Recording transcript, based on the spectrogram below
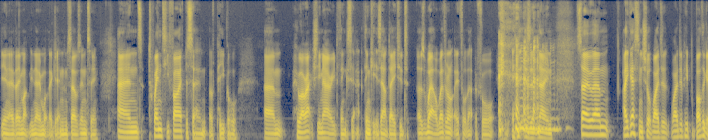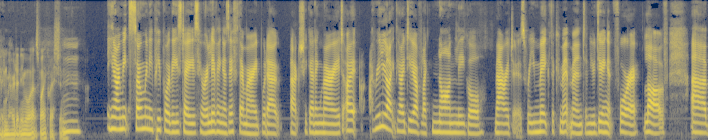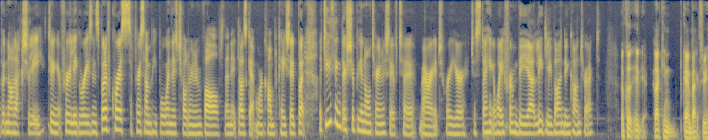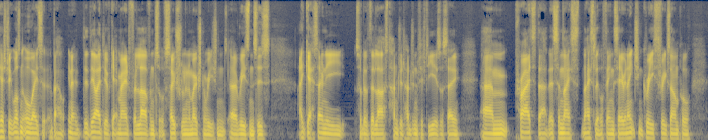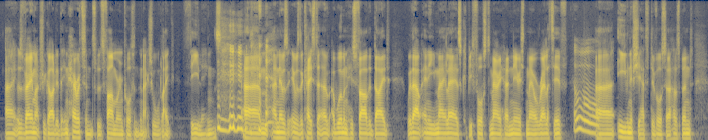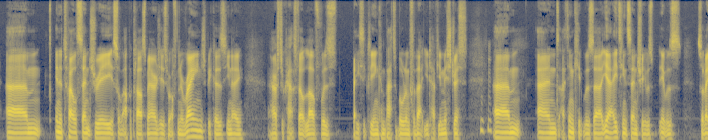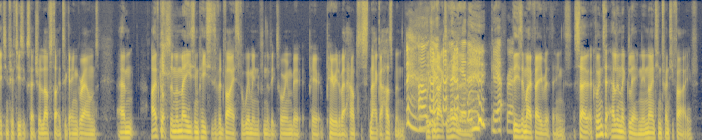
you know, they might be knowing what they're getting themselves into. And 25% of people um, who are actually married thinks it, think it is outdated as well. Whether or not they thought that before isn't, isn't known. So, um, I guess in short, why do why do people bother getting married anymore? That's my question. you know, I meet so many people these days who are living as if they're married without actually getting married. I, I really like the idea of like non legal marriages where you make the commitment and you're doing it for love, uh, but not actually doing it for legal reasons. But of course, for some people, when there's children involved, then it does get more complicated. But I do think there should be an alternative to marriage where you're just staying away from the uh, legally binding contract. Of course, it, like in going back through history, it wasn't always about you know the, the idea of getting married for love and sort of social and emotional reasons. Uh, reasons is, I guess, only sort of the last 100, 150 years or so. Um, prior to that, there's some nice, nice little things here. In ancient Greece, for example, uh, it was very much regarded that inheritance was far more important than actual like feelings. um, and there was it was the case that a, a woman whose father died without any male heirs could be forced to marry her nearest male relative, uh, even if she had to divorce her husband. Um, in the 12th century, sort of upper class marriages were often arranged because, you know, aristocrats felt love was basically incompatible, and for that you'd have your mistress. um, and I think it was, uh, yeah, 18th century. It was, it was sort of 1850s, etc. Love started to gain ground. Um, I've got some amazing pieces of advice for women from the Victorian be- per- period about how to snag a husband. Would you like to hear them? Go for it. These are my favourite things. So, according to Elinor Glyn in 1925,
